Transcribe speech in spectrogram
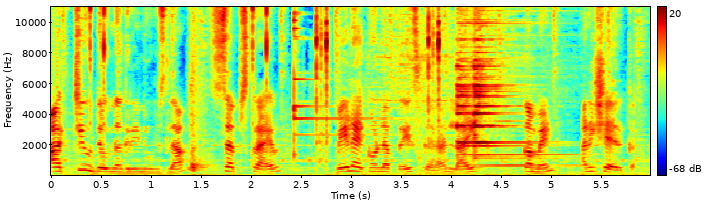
आजची उद्योगनगरी न्यूजला सबस्क्राईब बेल आयकॉनला प्रेस करा लाईक कमेंट आणि शेअर करा.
